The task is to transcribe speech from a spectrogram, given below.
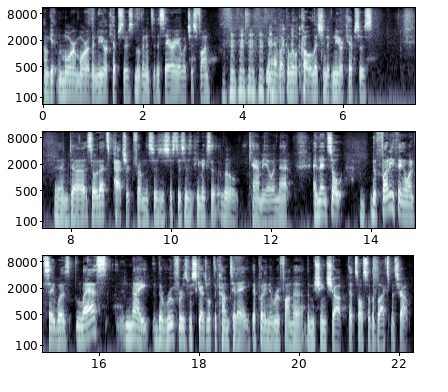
I'm getting more and more of the New York hipsters moving into this area, which is fun. gonna have like a little coalition of New York hipsters. And uh, so that's Patrick from the Scissor Sisters. He makes a little cameo in that. And then, so the funny thing I wanted to say was last night, the roofers were scheduled to come today. They're putting the roof on the, the machine shop that's also the blacksmith shop.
